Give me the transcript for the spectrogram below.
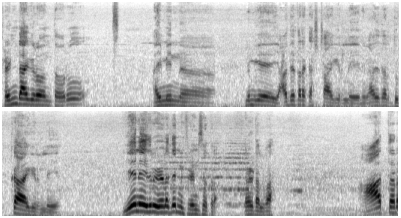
ಫ್ರೆಂಡ್ ಆಗಿರೋವಂಥವ್ರು ಐ ಮೀನ್ ನಿಮಗೆ ಯಾವುದೇ ಥರ ಕಷ್ಟ ಆಗಿರಲಿ, ನಿಮ್ಗೆ ಯಾವುದೇ ಥರ ದುಃಖ ಆಗಿರಲಿ, ಏನೇ ಇದ್ರೂ ಹೇಳೋದೇ ನಿಮ್ಮ ಫ್ರೆಂಡ್ಸ್ ಹತ್ರ ಕರೆಕ್ಟ್ ಅಲ್ವಾ? ಆ ಥರ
